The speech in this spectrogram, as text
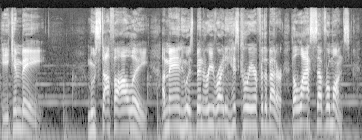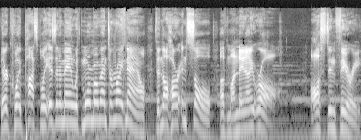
he can be. Mustafa Ali, a man who has been rewriting his career for the better the last several months. There quite possibly isn't a man with more momentum right now than the heart and soul of Monday Night Raw. Austin Theory,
